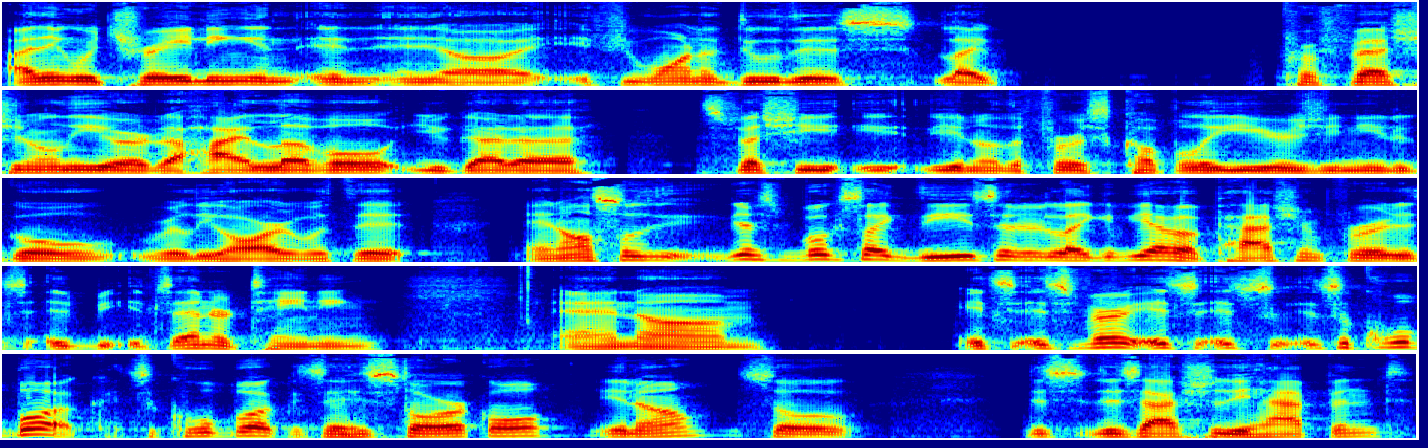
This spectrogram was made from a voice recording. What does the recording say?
I think with trading, in, in, in uh, if you want to do this like professionally or at a high level, you gotta, especially you know the first couple of years, you need to go really hard with it. And also, there's books like these that are like if you have a passion for it, it's it, it's entertaining, and um, it's it's very it's it's it's a cool book. It's a cool book. It's a historical, you know. So this this actually happened.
